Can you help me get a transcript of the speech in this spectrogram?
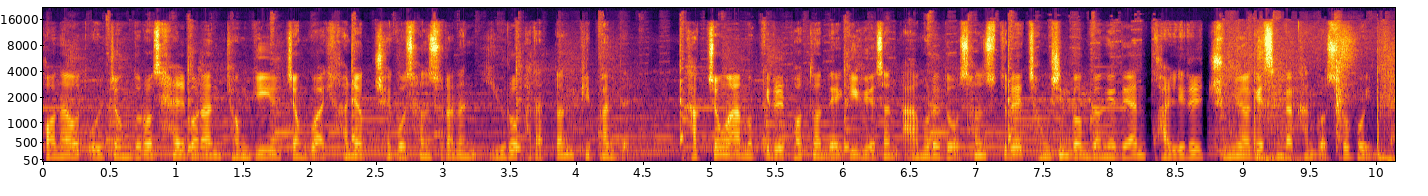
번아웃 올 정도로 살벌한 경기 일정과 현역 최고 선수라는 이유로 받았던 비판들. 각종 암흑기를 버텨내기 위해선 아무래도 선수들의 정신 건강에 대한 관리를 중요하게 생각한 것으로 보입니다.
